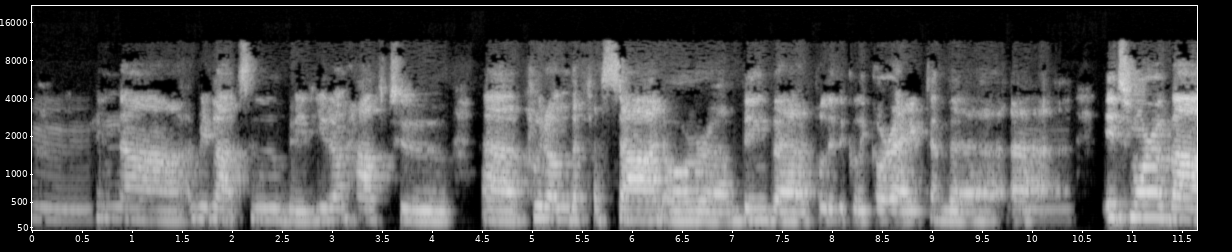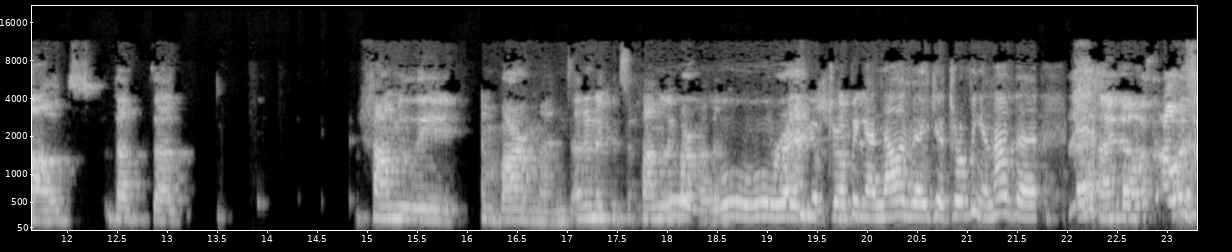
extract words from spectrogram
mm, can uh, relax a little bit. You don't have to uh, put on the facade or uh, being the politically correct. And the, uh, it's more about that that family environment. I don't know if it's a family environment. Ooh, ooh, you're dropping another. You're dropping another. I know. I was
